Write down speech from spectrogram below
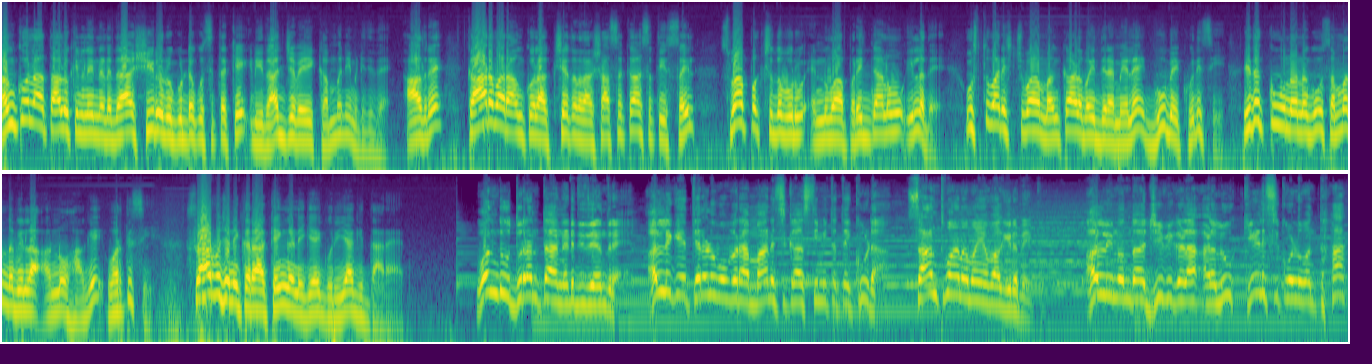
ಅಂಕೋಲಾ ತಾಲೂಕಿನಲ್ಲಿ ನಡೆದ ಶಿರೂರು ಗುಡ್ಡ ಕುಸಿತಕ್ಕೆ ಇಡೀ ರಾಜ್ಯವೇ ಕಮ್ಮನೆ ಮಿಡಿದಿದೆ. ಆದರೆ ಕಾರವಾರ ಅಂಕೋಲಾ ಕ್ಷೇತ್ರದ ಶಾಸಕ ಸತೀಶ್ ಸೈಲ್ ಸ್ವಪಕ್ಷದವರು ಎನ್ನುವ ಪರಿಜ್ಞಾನವೂ ಇಲ್ಲದೆ ಉಸ್ತುವಾರಿ ಸಚಿವ ಮಂಕಾಳ ವೈದ್ಯರ ಮೇಲೆ ಗೂಬೆ ಕೂರಿಸಿ ಇದಕ್ಕೂ ನನಗೂ ಸಂಬಂಧವಿಲ್ಲ ಅನ್ನೋ ಹಾಗೆ ವರ್ತಿಸಿ ಸಾರ್ವಜನಿಕರ ಕೆಂಗಣಿಗೆ ಗುರಿಯಾಗಿದ್ದಾರೆ. ಒಂದು ದುರಂತ ನಡೆದಿದೆ ಅಂದ್ರೆ ಅಲ್ಲಿಗೆ ತೆರಳುವವರ ಮಾನಸಿಕ ಸೀಮಿತತೆ ಕೂಡ ಸಾಂತ್ವನಮಯವಾಗಿರಬೇಕು. ಅಲ್ಲಿನೊಂದ ಜೀವಿಗಳ ಅಳಲು ಕೇಳಿಸಿಕೊಳ್ಳುವಂತಹ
